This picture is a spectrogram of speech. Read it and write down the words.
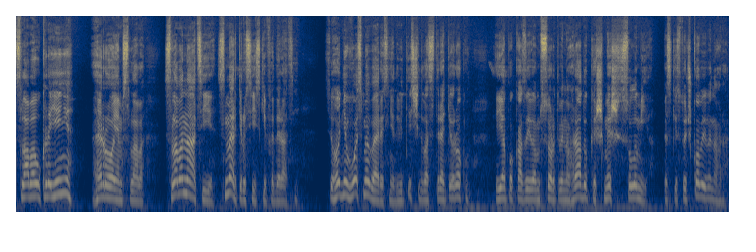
Слава Україні! Героям слава! Слава нації! Смерть Російській Федерації! Сьогодні 8 вересня 2023 року і я показую вам сорт винограду Кишмиш Соломія. Безкісточковий виноград.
